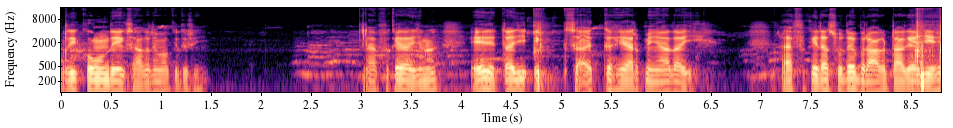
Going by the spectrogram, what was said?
ਉਹਦੀ ਕੋਨ ਦੇਖ ਸਕਦੇ ਹੋ ਬਾਕੀ ਤੁਸੀਂ? ਐਫ ਕੇ ਦਾ ਰੀਜਨਲ ਇਹ ਦਿੱਤਾ ਜੀ 1050 ਦਾ ਜੀ। ਐਫ ਕੇ ਦਾ ਸੁਦੇ ਬਰਾਕਟ ਆ ਗਿਆ ਜੀ ਇਹ।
